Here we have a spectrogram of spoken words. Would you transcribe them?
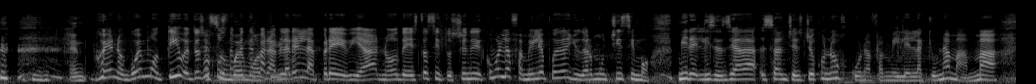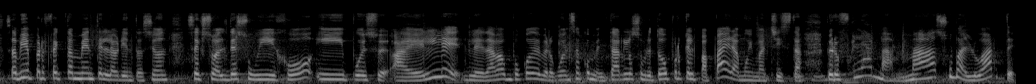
bueno, buen motivo. Entonces, justamente para hablar en la previa ¿no? de esta situación y de cómo la familia puede ayudar muchísimo. Mire, licenciada Sánchez, yo conozco una familia en la que una mamá sabía perfectamente la orientación sexual de su hijo y pues a él le, daba un poco de vergüenza comentarlo, sobre todo porque el papá era muy machista. Pero fue la mamá su baluarte,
